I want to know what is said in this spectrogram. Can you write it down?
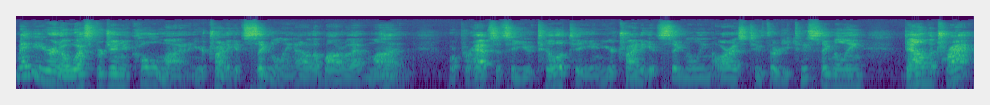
maybe you're in a West Virginia coal mine and you're trying to get signaling out of the bottom of that mine. Or perhaps it's a utility and you're trying to get signaling, RS-232 signaling down the track.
